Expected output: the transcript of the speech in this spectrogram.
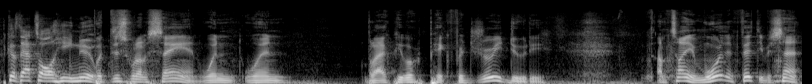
because that's all he knew. But this is what I'm saying. When when black people pick for jury duty, I'm telling you, more than fifty percent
